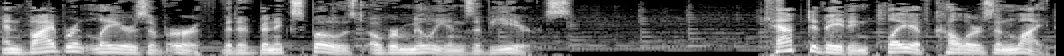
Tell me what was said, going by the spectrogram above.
and vibrant layers of earth that have been exposed over millions of years. Captivating play of colors and light.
